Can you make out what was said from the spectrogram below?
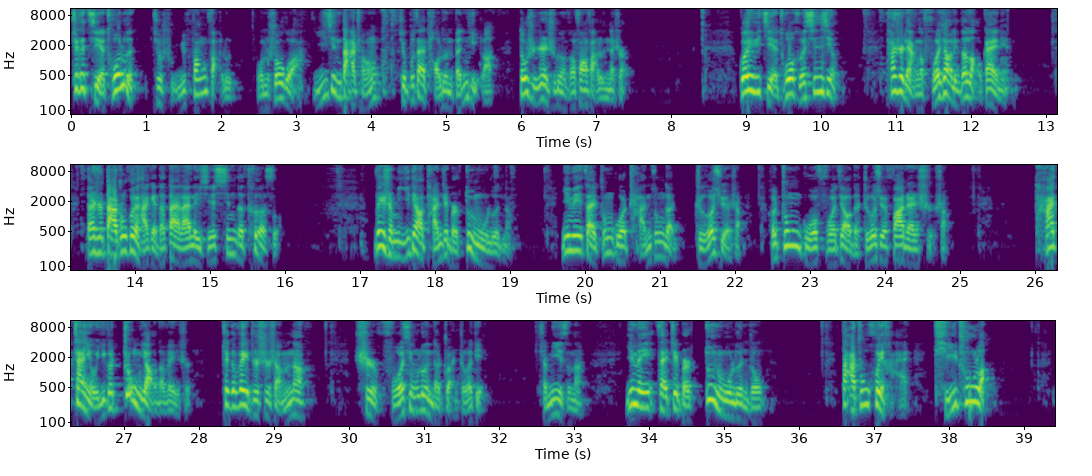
这个解脱论就属于方法论。我们说过啊，一进大成就不再讨论本体了，都是认识论和方法论的事儿。关于解脱和心性，它是两个佛教里的老概念，但是大珠慧海给它带来了一些新的特色。为什么一定要谈这本顿悟论呢？因为在中国禅宗的哲学上。和中国佛教的哲学发展史上，它占有一个重要的位置。这个位置是什么呢？是佛性论的转折点。什么意思呢？因为在这本《顿悟论》中，大珠慧海提出了，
